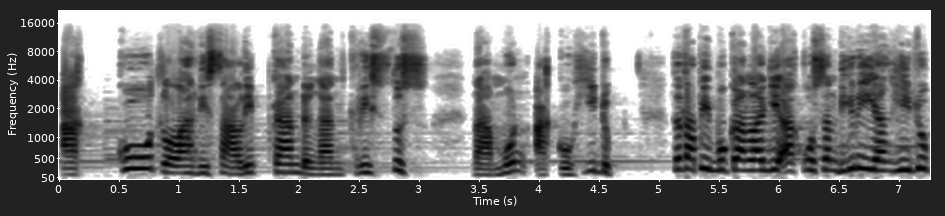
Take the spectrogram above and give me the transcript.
Aku telah disalibkan dengan Kristus, namun aku hidup. Tetapi bukan lagi aku sendiri yang hidup,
